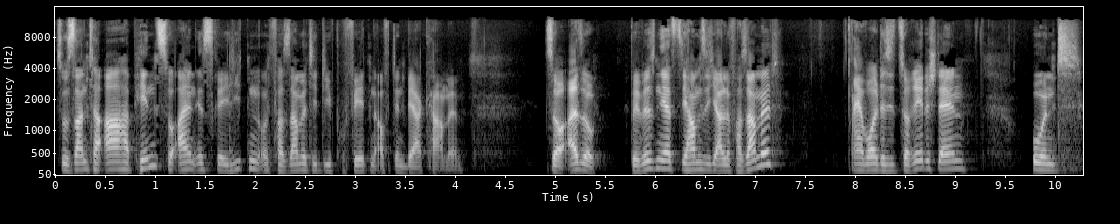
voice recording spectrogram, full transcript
So sandte Ahab hin zu allen Israeliten und versammelte die Propheten auf den Berg Karmel. So, also, wir wissen jetzt, die haben sich alle versammelt. Er wollte sie zur Rede stellen und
